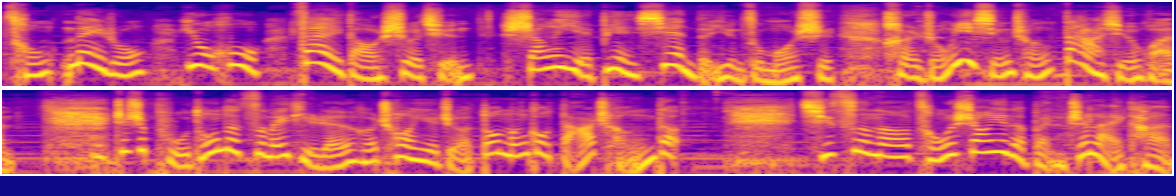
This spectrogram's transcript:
从内容、用户再到社群商业变现的运作模式，很容易形成大循环，这是普通的自媒体人和创业者都能够达成的。其次呢，从商业的本质来看。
